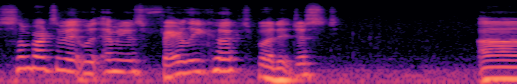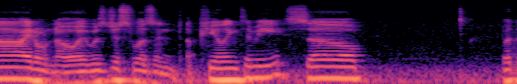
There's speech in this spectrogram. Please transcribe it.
some parts of it was. I mean, it was fairly cooked, but it just. Uh, I don't know. It was just wasn't appealing to me. So, but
